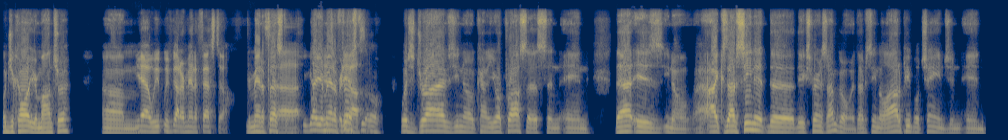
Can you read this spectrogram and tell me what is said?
what'd you call it your mantra um yeah we, we've got our manifesto. Your manifesto. Uh, you got your manifesto awesome. which drives you know kind of your process and and that is you know i because i've seen it the the experience i'm going with. I've seen a lot of people change in in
